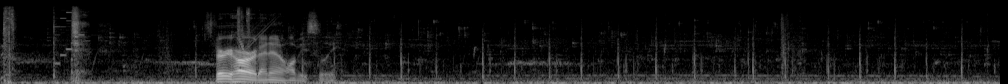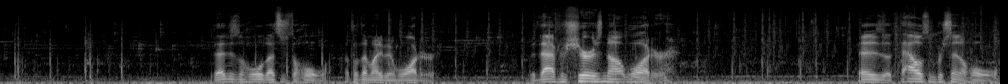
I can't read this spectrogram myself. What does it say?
it's very hard, I know, obviously. That is a hole, that's just a hole. I thought that might have been water. But that for sure is not water. That is a thousand percent a hole.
